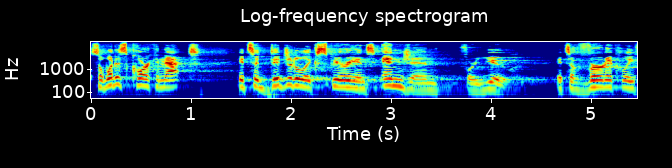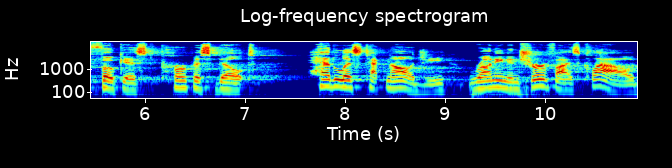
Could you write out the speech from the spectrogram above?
So, what is Core Connect? It's a digital experience engine for you. It's a vertically focused, purpose built, headless technology running in Sureify's cloud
